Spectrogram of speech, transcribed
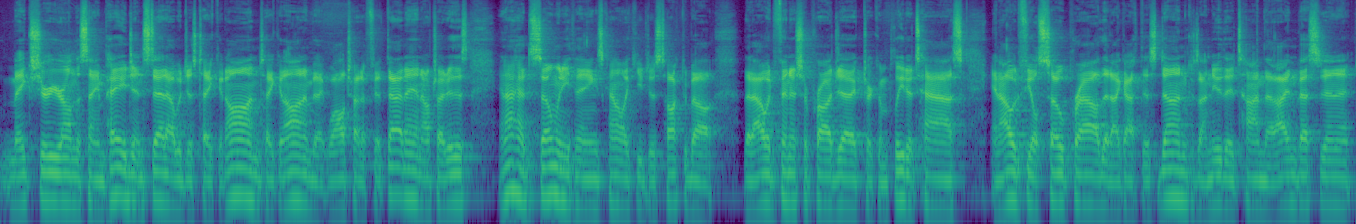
make sure you're on the same page. Instead, I would just take it on, take it on, and be like, well, I'll try to fit that in. I'll try to do this. And I had so many things, kind of like you just talked about, that I would finish a project or complete a task, and I would feel so proud that I got this done because I knew the time that I invested in it.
